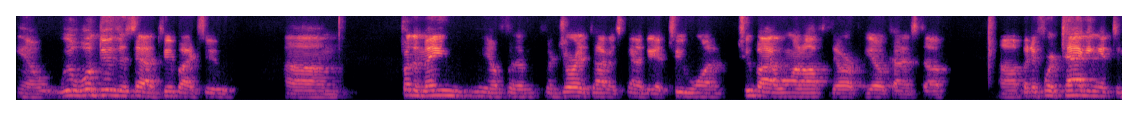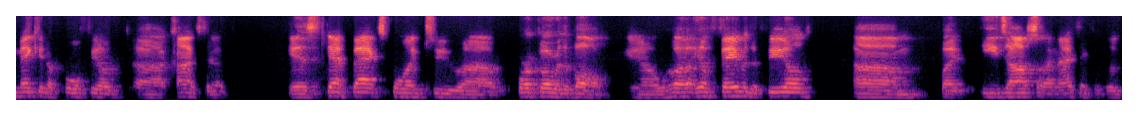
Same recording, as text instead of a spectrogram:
you know, we'll we'll do this at two by two. Um, for the main, you know, for the majority of the time, it's going to be a two one, two by one off the RPO kind of stuff. Uh, but if we're tagging it to make it a full field uh, concept, is step back's going to uh, work over the ball. You know, he'll favor the field, um, but he's also, I mean, I think the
